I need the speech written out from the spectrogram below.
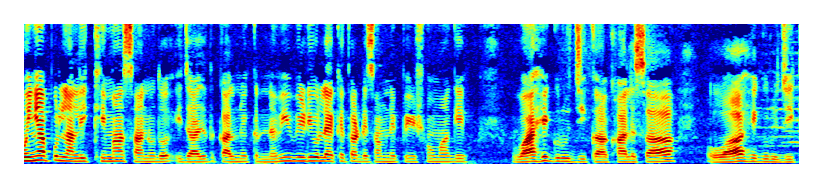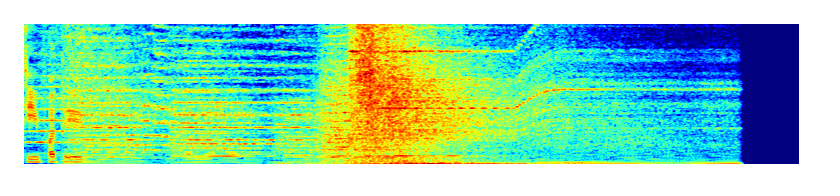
ਹੋਈਆਂ ਭੁੱਲਾਂ ਲਈ ਖਿਮਾ ਸਾਨੂੰ ਦੋ ਇਜਾਜ਼ਤ। ਕੱਲ ਨੂੰ ਇੱਕ ਨਵੀਂ ਵੀਡੀਓ ਲੈ ਕੇ ਤੁਹਾਡੇ ਸਾਹਮਣੇ ਪੇਸ਼ ਹੋਵਾਂਗੇ। ਵਾਹਿਗੁਰੂ ਜੀ ਕਾ ਖਾਲਸਾ, ਵਾਹਿਗੁਰੂ ਜੀ ਕੀ ਫਤਿਹ।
